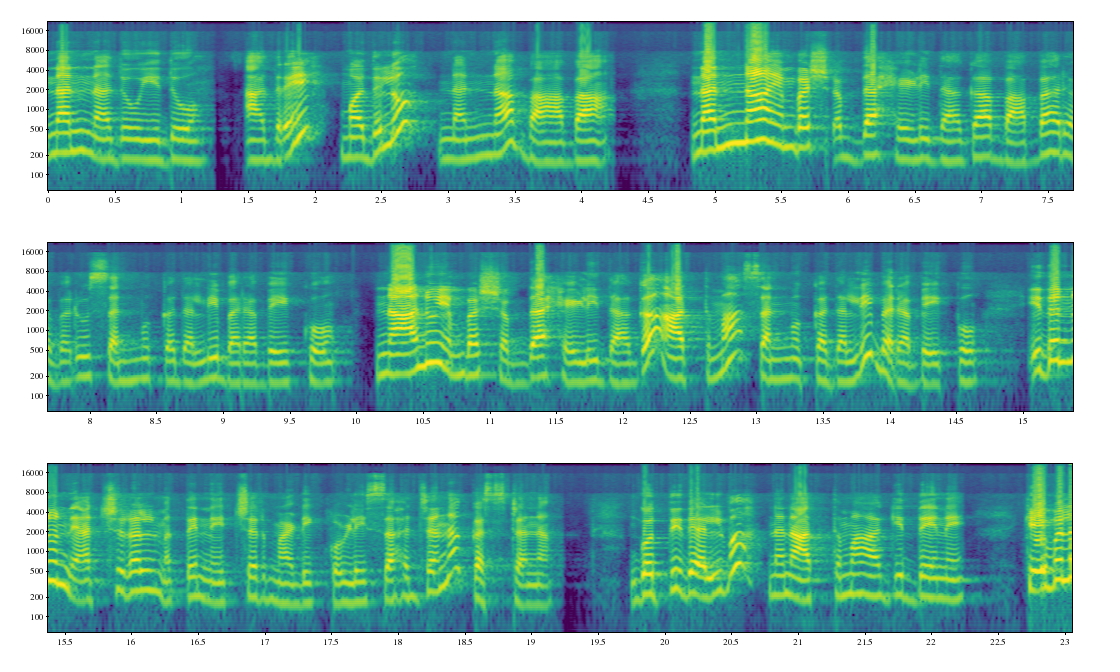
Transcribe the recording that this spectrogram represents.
ನನ್ನದು ಇದು. ಆದರೆ ಮೊದಲು ನನ್ನ ಬಾಬಾ. ನನ್ನ ಎಂಬ ಶಬ್ದ ಹೇಳಿದಾಗ ಬಾಬಾರವರು ಸನ್ಮುಖದಲ್ಲಿ ಬರಬೇಕು. ನಾನು ಎಂಬ ಶಬ್ದ ಹೇಳಿದಾಗ ಆತ್ಮ ಸನ್ಮುಖದಲ್ಲಿ ಬರಬೇಕು. ಇದನ್ನು ನ್ಯಾಚುರಲ್ ಮತ್ತೆ ನೇಚರ್ ಮಾಡಿಕೊಳ್ಳಿ, ಸಹಜನ ಕಷ್ಟನ. ಗೊತ್ತಿದೆ ಅಲ್ವಾ? ನಾನು ಆತ್ಮ ಆಗಿದ್ದೇನೆ. ಕೇವಲ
